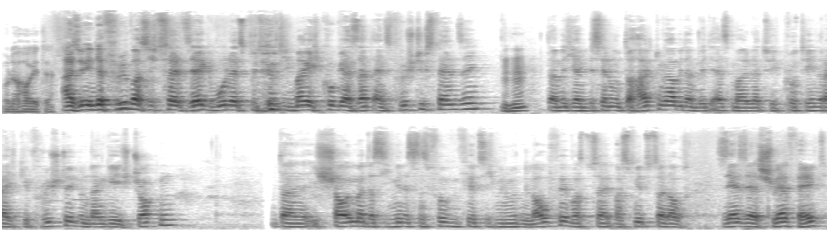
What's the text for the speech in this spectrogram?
oder heute? Also in der Früh, was ich zurzeit sehr gewohnheitsbedürftig mache, ich gucke ja seit eins Frühstücksfernsehen, mhm. damit ich ein bisschen Unterhaltung habe. Dann wird erstmal natürlich proteinreich gefrühstückt und dann gehe ich joggen. Dann, ich schaue immer, dass ich mindestens 45 Minuten laufe, was, zurzeit, was mir zurzeit auch sehr, sehr schwer fällt.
